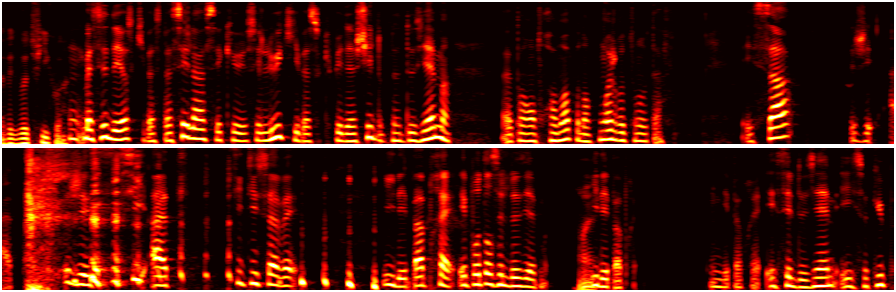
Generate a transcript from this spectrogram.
avec votre fille, quoi. Mm, Bah, c'est d'ailleurs ce qui va se passer là, c'est que c'est lui qui va s'occuper d'Achille, donc notre deuxième, euh, pendant trois mois, pendant que moi je retourne au taf. Et ça, j'ai hâte. j'ai si hâte. Si tu savais, il est pas prêt. Et pourtant c'est le deuxième. Ouais. Il est pas prêt. Il n'est pas prêt. Et c'est le deuxième, et il s'occupe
